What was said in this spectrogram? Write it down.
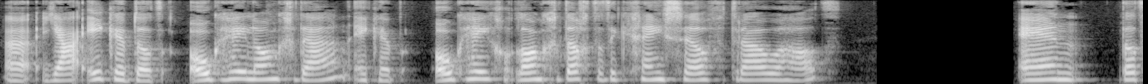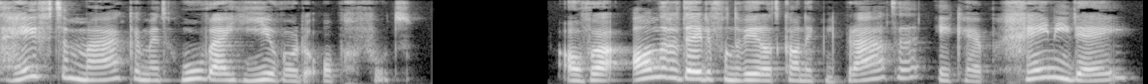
Uh, ja, ik heb dat ook heel lang gedaan. Ik heb ook heel lang gedacht dat ik geen zelfvertrouwen had. En dat heeft te maken met hoe wij hier worden opgevoed. Over andere delen van de wereld kan ik niet praten. Ik heb geen idee.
